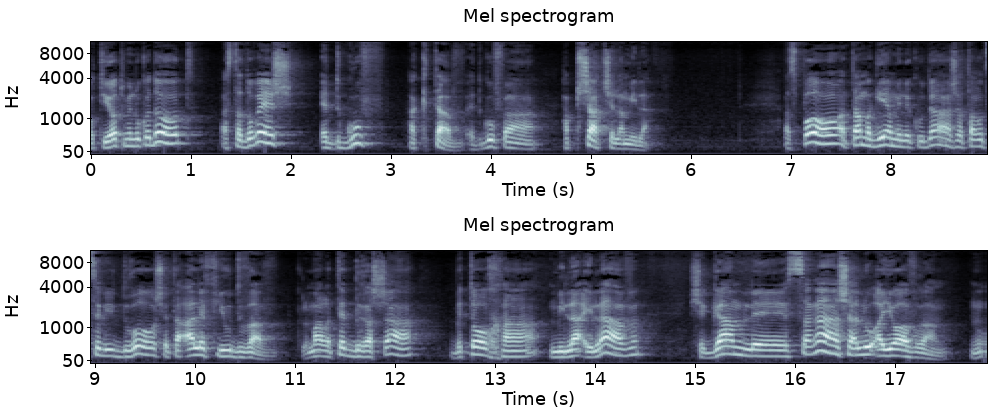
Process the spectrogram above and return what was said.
אותיות מנוקדות, אז אתה דורש את גוף הכתב, את גוף הפשט של המילה. אז פה אתה מגיע מנקודה שאתה רוצה לדרוש את האלף י' ו', כלומר לתת דרשה בתוך המילה אליו, שגם לשרה שאלו היו אברהם. נו,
